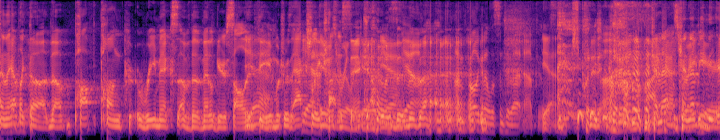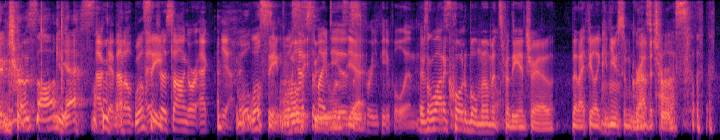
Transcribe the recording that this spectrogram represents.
And they had like the the pop punk remix of the Metal Gear Solid Yeah. theme, which was actually it was kind of really sick. good, I was yeah. into Yeah. that. I'm probably gonna listen to that after. Yeah, This. just put it, put it in the. Can that, can right that be here. the intro song? Yes. Okay, that'll We'll see. intro song or ac- yeah, we'll, we'll, see. see. We'll We'll, see. have some We'll ideas see. for you people, and There's a lot of we'll see. quotable moments for the intro that I feel like could mm-hmm. use some gravitas.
